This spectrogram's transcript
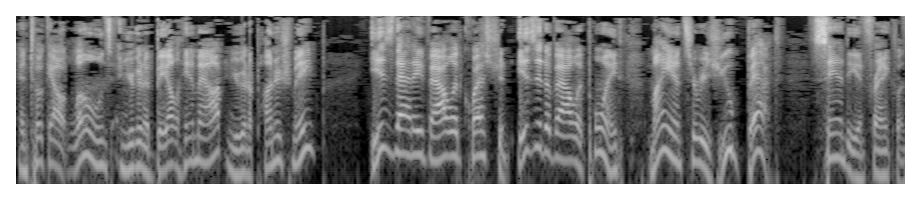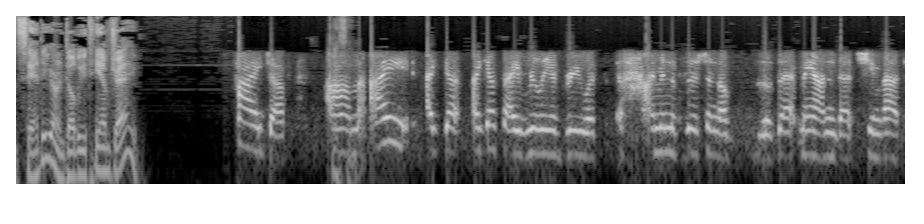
and took out loans and you're going to bail him out and you're going to punish me? Is that a valid question? Is it a valid point? My answer is you bet. Sandy and franklin. Sandy you're on wtmj hi jeff. Um, I, I guess, I guess I really agree with. I'm in the position of that man that she met.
